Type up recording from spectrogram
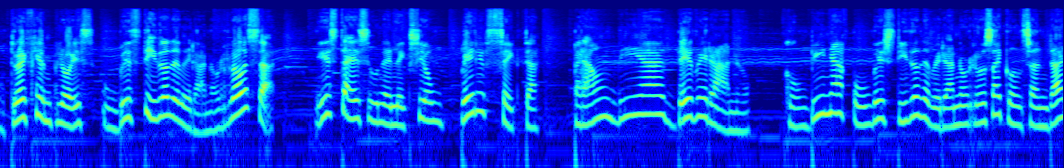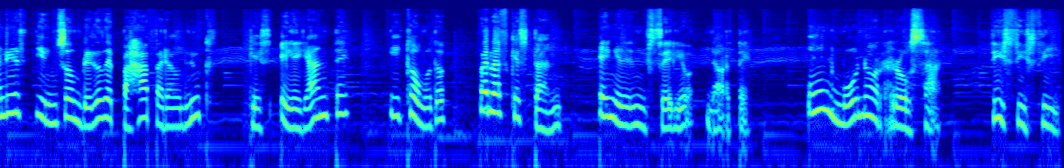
Otro ejemplo es un vestido de verano rosa. Esta es una elección perfecta para un día de verano. Combina un vestido de verano rosa con sandalias y un sombrero de paja para un look que es elegante y cómodo para las que están en el hemisferio norte. Un mono rosa. Sí, sí, sí.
